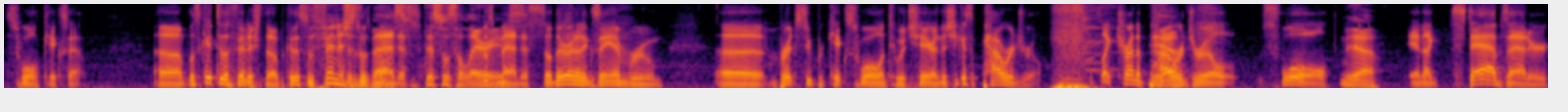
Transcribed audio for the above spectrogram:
Swole kicks out. Um, let's get to the finish though, because this The was finish this is the was best. madness. This was hilarious. was madness. So they're in an exam room. Uh, Britt super kicks Swole into a chair, and then she gets a power drill. It's like trying to power Yeah. drill Swole, Yeah. And like stabs at her,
